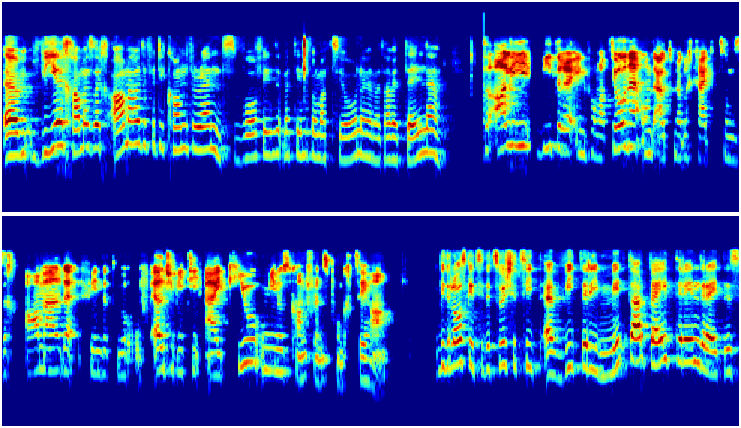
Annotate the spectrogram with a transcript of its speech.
Ähm, wie kann man sich anmelden für die Konferenz? Wo findet man die Informationen, wenn man da teilnehmen will? Also alle weiteren Informationen und auch die Möglichkeit, um sich anmelden, findet man auf lgbtiq-conference.ch. Wieder los gibt es in der Zwischenzeit eine weitere Mitarbeiterin. Der hat es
